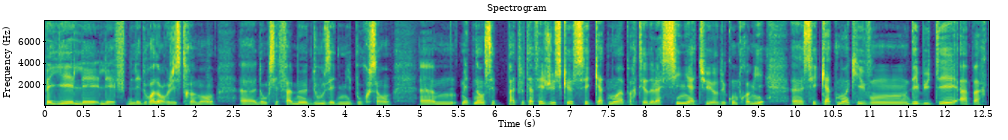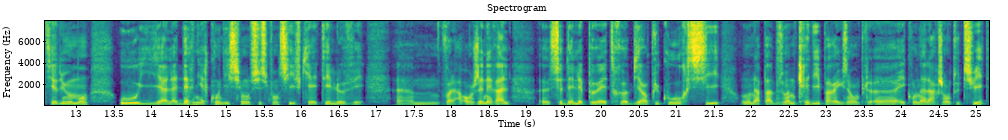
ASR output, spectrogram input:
payer les, droits d'enregistrement, euh, donc ces fameux 12,5%. Euh, maintenant, c'est pas tout à fait juste que ces 4 mois à partir de la signature du compromis, euh, ces 4 mois qui vont débuter à partir du moment où il y a la dernière condition suspensive qui a été levée. Euh, voilà, en général, ce délai peut être bien plus court si on n'a pas besoin de crédit, par exemple, et qu'on a l'argent tout de suite.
